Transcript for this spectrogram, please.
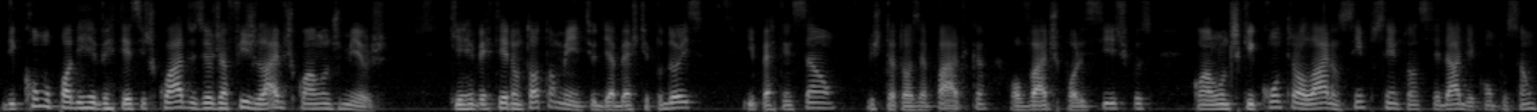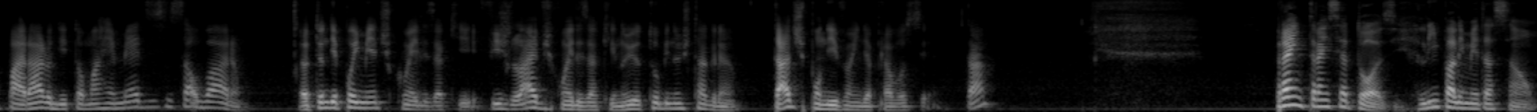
de como pode reverter esses quadros. Eu já fiz lives com alunos meus que reverteram totalmente o diabetes tipo 2, hipertensão, estetose hepática, ovários policísticos, com alunos que controlaram 100% a ansiedade e compulsão, pararam de tomar remédios e se salvaram. Eu tenho depoimentos com eles aqui, fiz lives com eles aqui no YouTube e no Instagram. Tá disponível ainda para você, tá? Para entrar em cetose, limpa a alimentação.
